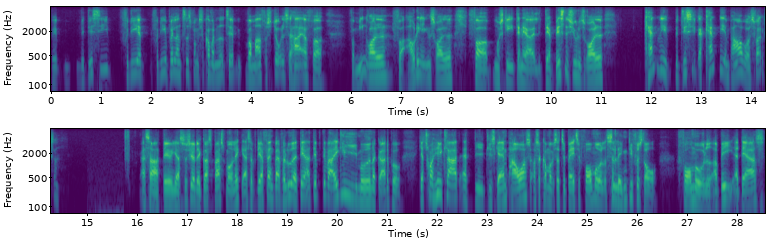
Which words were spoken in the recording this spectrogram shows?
Vil, vil det sige, fordi, at, fordi at på et eller andet tidspunkt, så kommer det ned til, hvor meget forståelse har jeg for, for min rolle, for afdelingens rolle, for måske den her, der business units rolle. Kan vi, det kan vi empower vores folk så? Altså, det, jeg synes jo, det er et godt spørgsmål, ikke? Altså, fordi jeg fandt i hvert fald ud af, at det, det, det var ikke lige måden at gøre det på. Jeg tror helt klart, at de, de skal empowers, og så kommer vi så tilbage til formålet, så længe de forstår formålet, og ved, at deres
